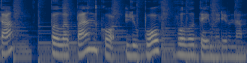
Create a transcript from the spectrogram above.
Та Пилипенко Любов Володимирівна.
